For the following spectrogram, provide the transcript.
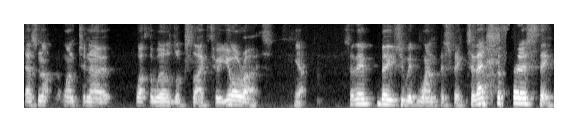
does not want to know what the world looks like through your eyes. Yeah. So that leaves you with one perspective. So that's the first thing.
